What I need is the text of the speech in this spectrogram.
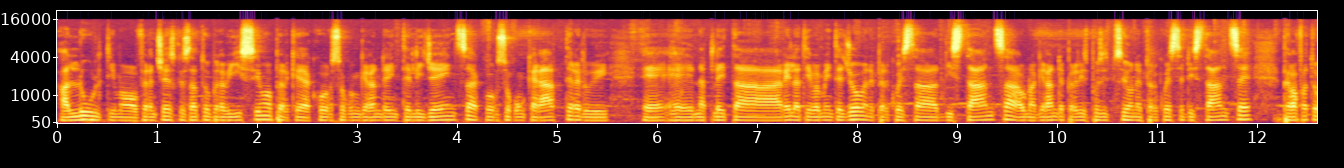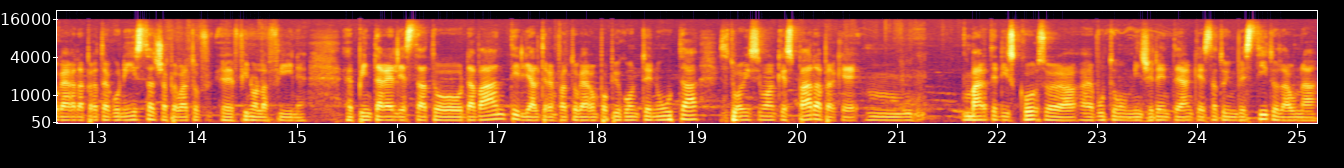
all'ultimo. Francesco è stato bravissimo perché ha corso con grande intelligenza, ha corso con carattere, lui è, è un atleta relativamente giovane per questa distanza, ha una grande predisposizione per queste distanze, però ha fatto gara da protagonista, ci ha provato eh, fino alla fine. Eh, Pintarelli è stato davanti avanti, gli altri hanno fatto gara un po' più contenuta, è stato bravissimo anche Spada perché mh, mm, martedì scorso ha, avuto un incidente anche è stato investito da, una,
